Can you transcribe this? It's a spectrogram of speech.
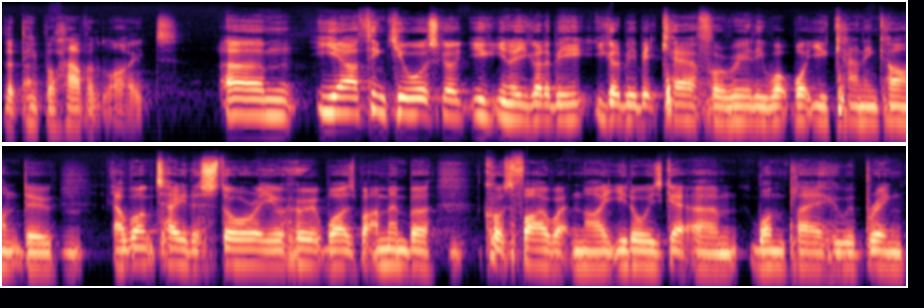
that people haven't liked? Um, yeah, I think you always go. You, you know, you got to be you got to be a bit careful, really, what what you can and can't do. Mm. I won't tell you the story or who it was, but I remember, of course, firework night. You'd always get um, one player who would bring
